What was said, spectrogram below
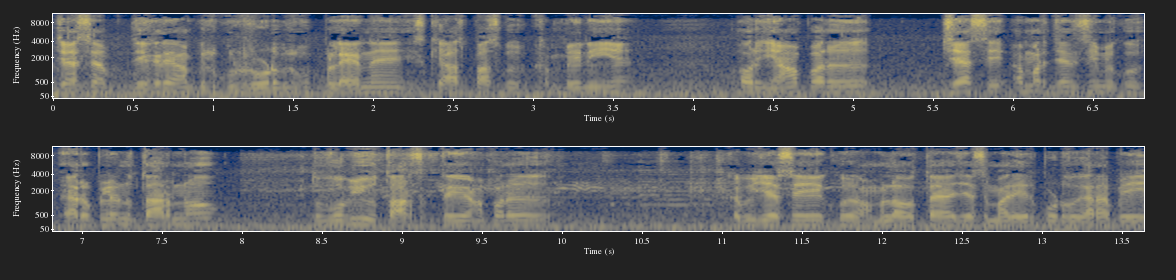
जैसे आप देख रहे हैं बिल्कुल रोड बिल्कुल प्लेन है, इसके आसपास कोई खंबे नहीं है। और यहाँ पर जैसे इमरजेंसी में कोई एरोप्लेन उतारना हो तो वो भी उतार सकते हैं यहाँ पर। कभी जैसे कोई हमला होता है, जैसे हमारे एयरपोर्ट वगैरह पे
